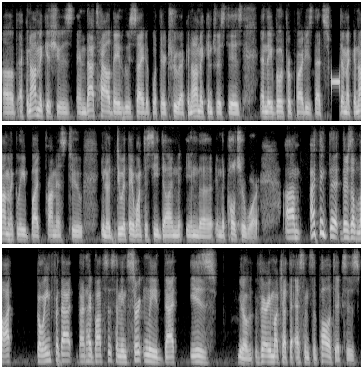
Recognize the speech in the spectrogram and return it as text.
of economic issues and that's how they lose sight of what their true economic interest is. And they vote for parties that screw them economically but promise to you know do what they want to see done in the in the culture war. Um, i think that there's a lot going for that that hypothesis. I mean certainly that is you know very much at the essence of politics is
